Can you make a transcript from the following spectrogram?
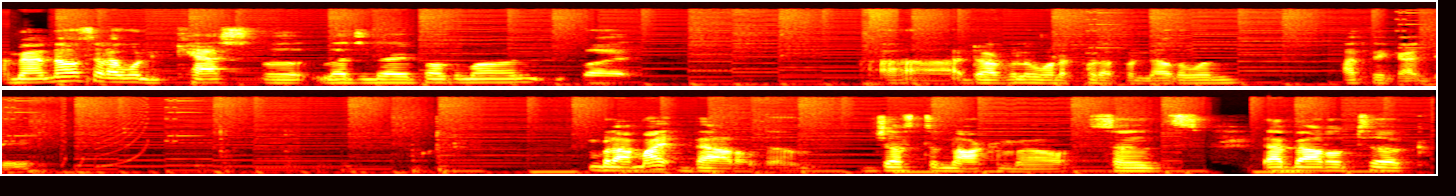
I mean, I know I said I wouldn't catch the legendary Pokemon, but uh, do I really want to put up another one? I think I do. But I might battle them just to knock him out, since that battle took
